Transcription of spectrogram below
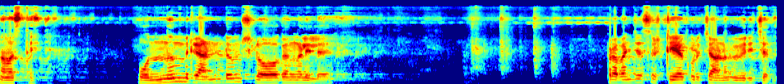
നമസ്തേ. ഒന്നും രണ്ടും ശ്ലോകങ്ങളിൽ പ്രപഞ്ച സൃഷ്ടിയെക്കുറിച്ചാണ് വിവരിച്ചത്.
